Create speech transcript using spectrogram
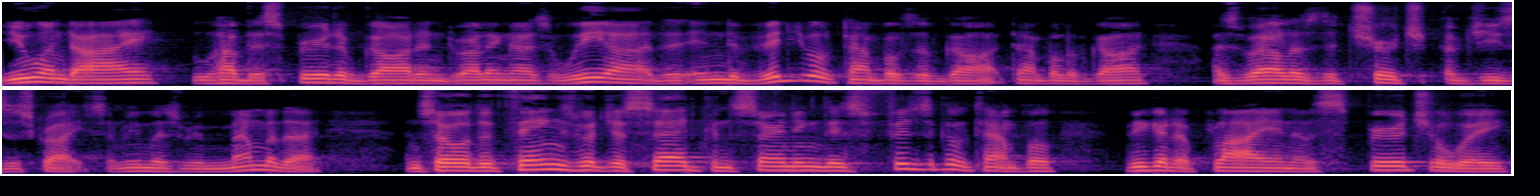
You and I, who have the Spirit of God indwelling us, we are the individual temples of God, temple of God, as well as the church of Jesus Christ. And we must remember that. And so the things which are said concerning this physical temple, we could apply in a spiritual way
